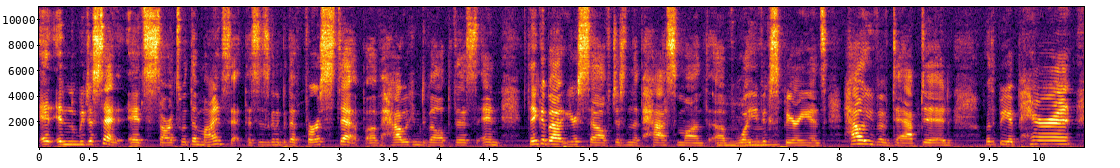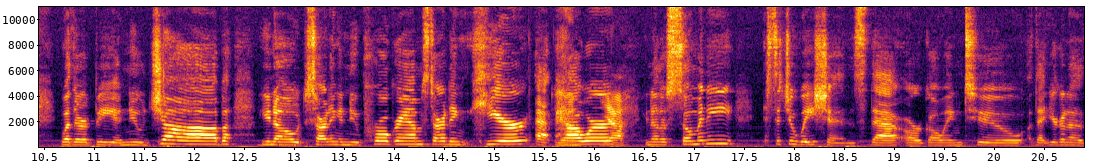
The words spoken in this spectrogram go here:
and- and we just said it starts with the mindset. This is going to be the first step of how we can develop this. And think about yourself just in the past month of what you've mm-hmm. experienced, how you've adapted, whether it be a parent, whether it be a new job, you know, starting a new program, starting here at Yeah. Power. Yeah. You know, there's so many situations that are going to that you're gonna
